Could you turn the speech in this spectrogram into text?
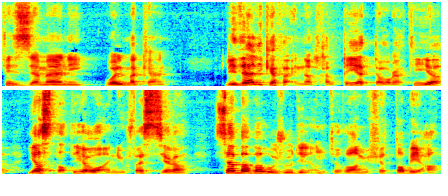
في الزمان والمكان. لذلك فإن الخلقية التوراتية يستطيع أن يفسر سبب وجود الانتظام في الطبيعة.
